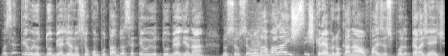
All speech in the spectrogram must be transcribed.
você tem um YouTube ali no seu computador, você tem um YouTube ali na, no seu celular, vai lá e se inscreve no canal, faz isso por, pela gente.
